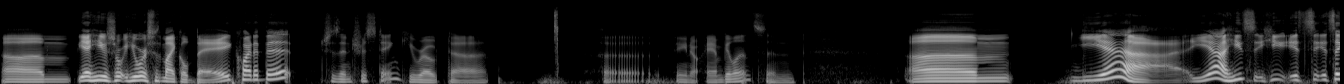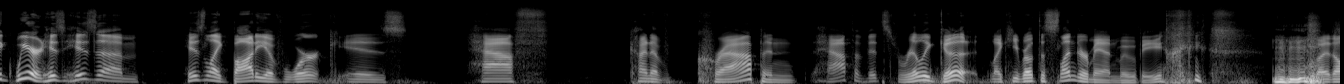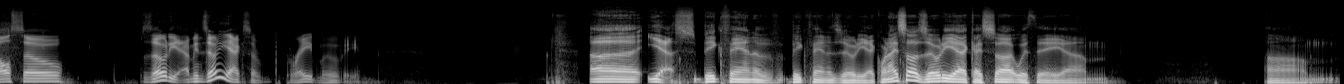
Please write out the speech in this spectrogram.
Um, yeah, he was he works with Michael Bay quite a bit, which is interesting. He wrote uh, uh, you know, Ambulance and um, yeah, yeah. He's he. It's it's like weird. His his um his like body of work is half kind of crap and half of it's really good. Like he wrote the Slender Man movie. Mhm. but also Zodiac. I mean, Zodiac's a great movie. Uh, yes, big fan of big fan of Zodiac. When I saw Zodiac, I saw it with a um, um,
